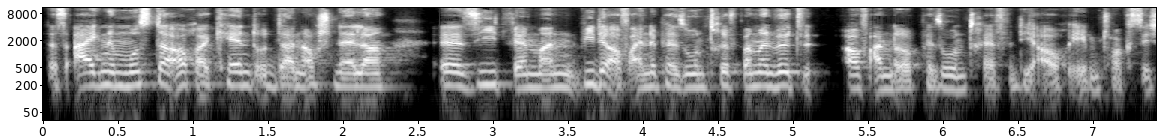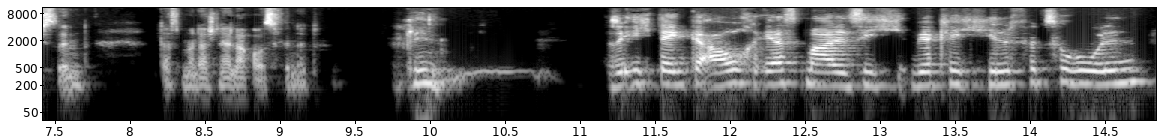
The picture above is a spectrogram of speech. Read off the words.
das eigene Muster auch erkennt und dann auch schneller äh, sieht, wenn man wieder auf eine Person trifft, weil man wird auf andere Personen treffen, die auch eben toxisch sind, dass man da schneller rausfindet. Also ich denke auch erstmal sich wirklich Hilfe zu holen.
